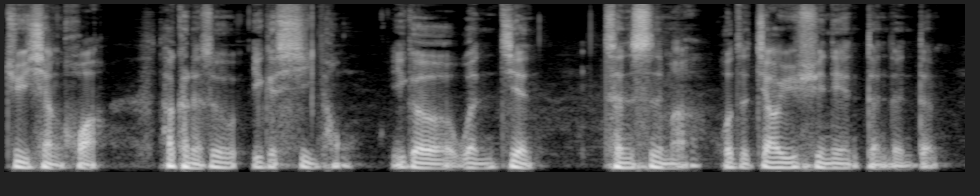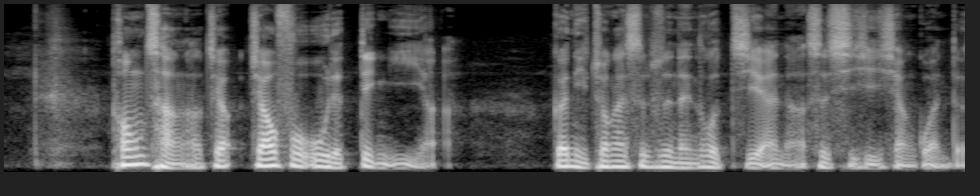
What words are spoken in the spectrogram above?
具象化，它可能是一个系统、一个文件、程式码或者教育训练等等等。通常啊，交交付物的定义啊，跟你专案是不是能够结案啊，是息息相关的。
